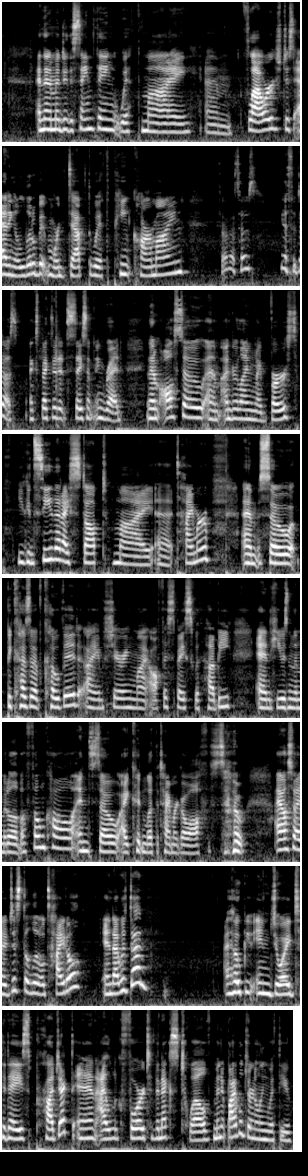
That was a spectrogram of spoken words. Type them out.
And then I'm going to do the same thing with my um, flowers, just adding a little bit more depth with pink carmine. Is that what that says? Yes, it does. I expected it to say something red. And then I'm also um, underlining my verse. You can see that I stopped my uh, timer. Um, so because of COVID, I am sharing my office space with hubby and he was in the middle of a phone call and so I couldn't let the timer go off. So I also added just a little title and I was done. I hope you enjoyed today's project and I look forward to the next 12 minute Bible journaling with you.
